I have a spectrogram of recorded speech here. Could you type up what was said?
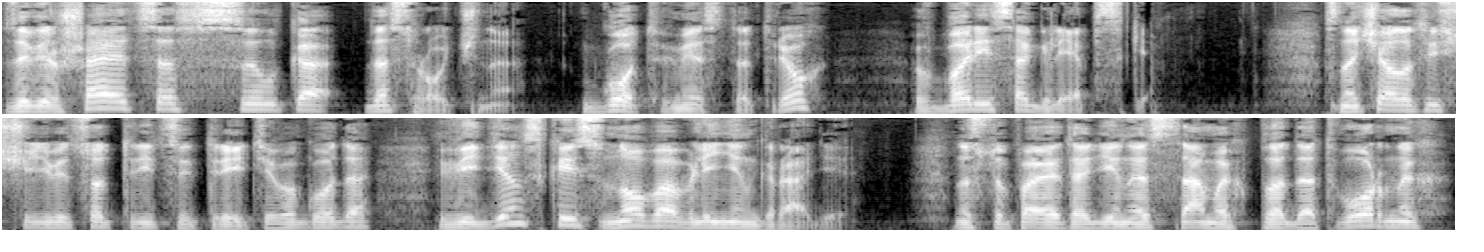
Завершается ссылка досрочно. Год вместо трех в Борисоглебске. С начала 1933 года Введенский снова в Ленинграде. Наступает один из самых плодотворных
